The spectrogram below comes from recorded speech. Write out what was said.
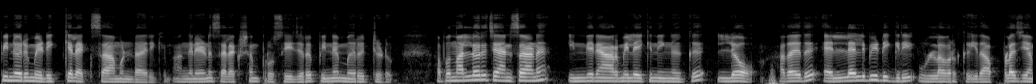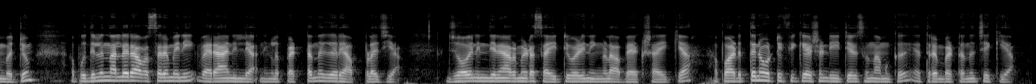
പിന്നെ ഒരു മെഡിക്കൽ എക്സാം ഉണ്ടായിരിക്കും. അങ്ങനെയാണ് സെലക്ഷൻ പ്രൊസീജിയർ പിന്നെ മെറിറ്റ് ഇടും. അപ്പോൾ നല്ലൊരു ചാൻസാണ് ഇന്ത്യൻ ആർമിയിലേക്ക് നിങ്ങൾക്ക് ലോ അതായത് എൽ എൽ ബി ഡിഗ്രി ഉള്ളവർക്ക് ഇത് അപ്ലൈ ചെയ്യാൻ പറ്റും. അപ്പോൾ ഇതിലും നല്ലൊരു അവസരം ഇനി വരാനില്ല. നിങ്ങൾ പെട്ടെന്ന് കയറി അപ്ലൈ ചെയ്യാം. ജോയിൻ ഇന്ത്യൻ ആർമിയുടെ സൈറ്റ് വഴി നിങ്ങൾ അപേക്ഷ അയയ്ക്കുക. അപ്പോൾ അടുത്ത നോട്ടിഫിക്കേഷൻ ഡീറ്റെയിൽസ് നമുക്ക് എത്രയും പെട്ടെന്ന് ചെക്ക് ചെയ്യാം.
